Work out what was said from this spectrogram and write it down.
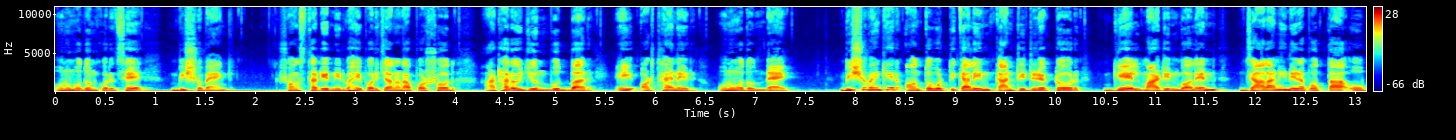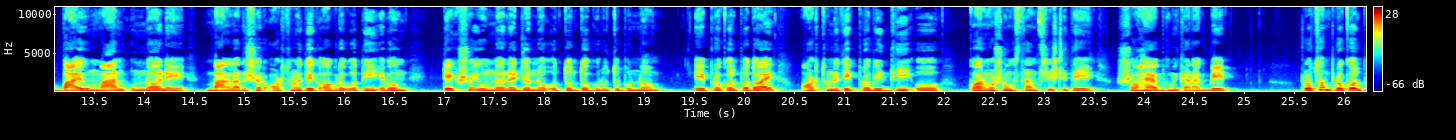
অনুমোদন করেছে বিশ্বব্যাংক সংস্থাটির নির্বাহী পরিচালনা পর্ষদ আঠারোই জুন বুধবার এই অর্থায়নের অনুমোদন দেয়। বিশ্বব্যাংকের অন্তর্বর্তীকালীন কান্ট্রি ডিরেক্টর গেল মার্টিন বলেন, জ্বালানি নিরাপত্তা ও বায়ু মান উন্নয়নে বাংলাদেশের অর্থনৈতিক অগ্রগতি এবং টেকসই উন্নয়নের জন্য অত্যন্ত গুরুত্বপূর্ণ। এই প্রকল্পদ্বয় অর্থনৈতিক প্রবৃদ্ধি ও কর্মসংস্থান সৃষ্টিতে সহায়ক ভূমিকা রাখবে। প্রথম প্রকল্প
